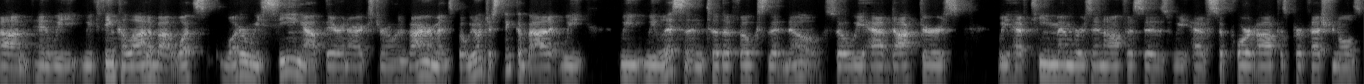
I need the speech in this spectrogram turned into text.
Um, and we we think a lot about what's what are we seeing out there in our external environments, but we don't just think about it. We we we listen to the folks that know. So we have doctors, we have team members in offices, we have support office professionals,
